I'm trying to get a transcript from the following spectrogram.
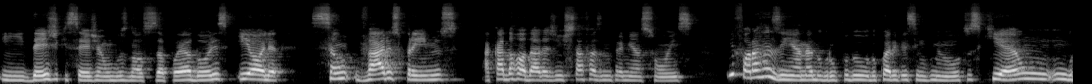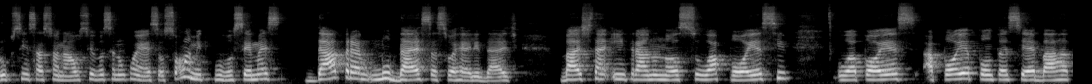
e desde que seja um dos nossos apoiadores. E olha, são vários prêmios. A cada rodada a gente está fazendo premiações. E fora a resenha né, do grupo do, do 45 Minutos, que é um, um, grupo sensacional. Se você não conhece, eu só lamento por você, mas dá para mudar essa sua realidade. Basta entrar no nosso Apoia-se, o apoia.se apoia barra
